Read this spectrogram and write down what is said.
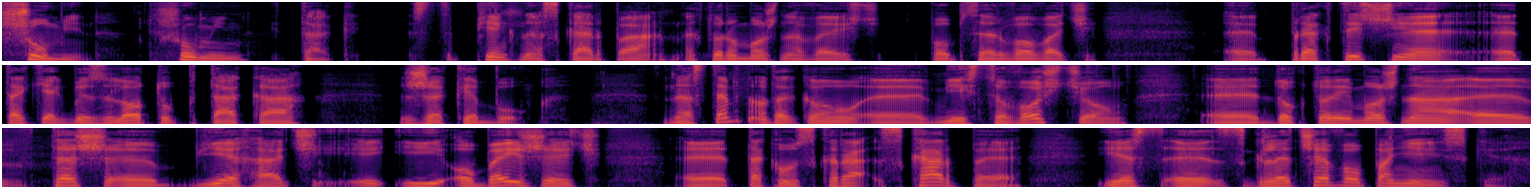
Szumin. Szumin. Tak. Piękna skarpa, na którą można wejść, poobserwować praktycznie tak jakby z lotu ptaka rzekę Bóg. Następną taką e, miejscowością, e, do której można e, też jechać i obejrzeć taką skarpę jest Zgleczewo Panieńskie.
